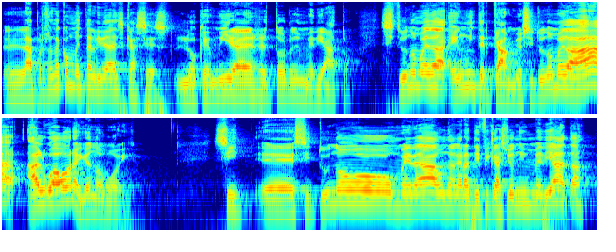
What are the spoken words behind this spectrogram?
la persona con mentalidad de escasez lo que mira es el retorno inmediato. Si tú no me das, en un intercambio, si tú no me das algo ahora, yo no voy. Si, eh, si tú no me das una gratificación inmediata,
